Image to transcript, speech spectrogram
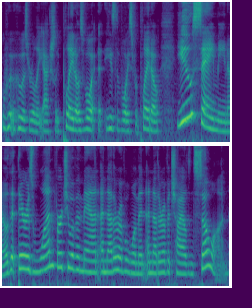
who is really actually Plato's voice, he's the voice for Plato. You say, Meno, that there is one virtue of a man, another of a woman, another of a child, and so on.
